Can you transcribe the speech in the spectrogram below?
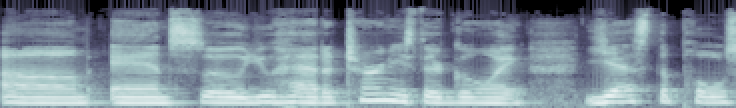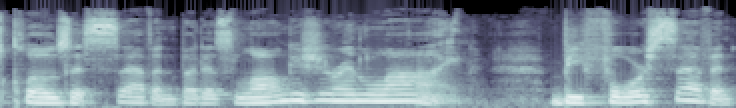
Um, and so you had attorneys there going, yes, the polls close at seven, but as long as you're in line before seven,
